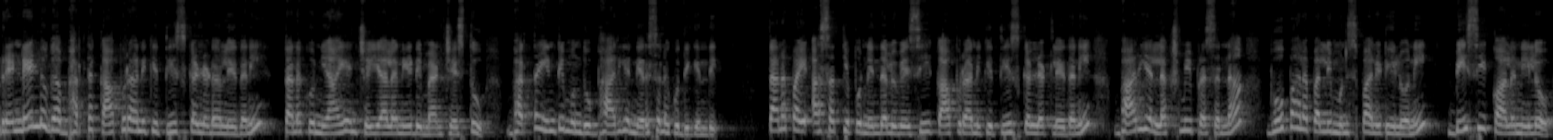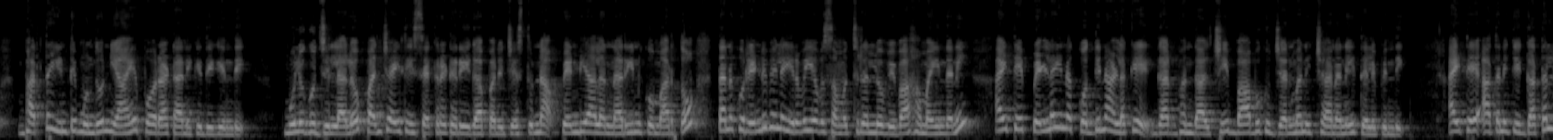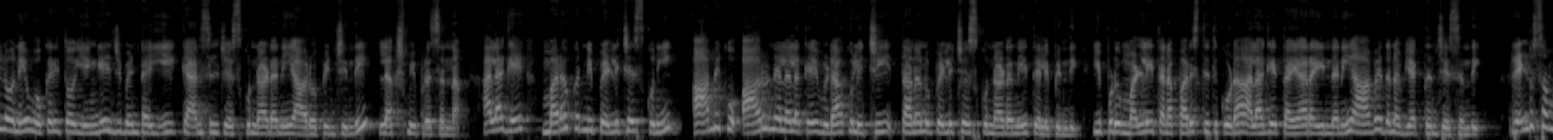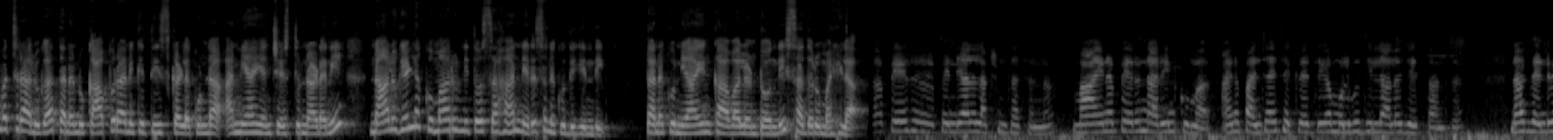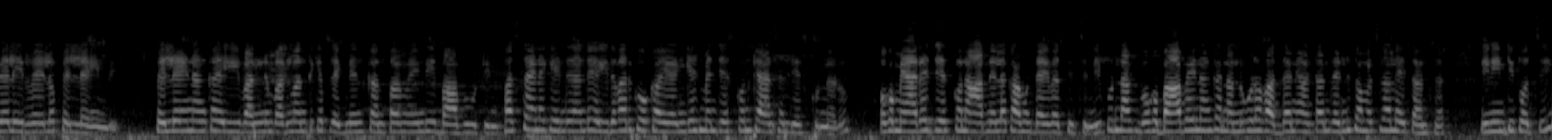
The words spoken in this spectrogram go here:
రెండేళ్ళుగా భర్త కాపురానికి తీసుకెళ్ళడం లేదని తనకు న్యాయం చేయాలని డిమాండ్ చేస్తూ భర్త ఇంటి ముందు భార్య నిరసనకు దిగింది. తనపై అసత్యపు నిందలు వేసి కాపురానికి తీసుకెళ్ళట్లేదని భార్య లక్ష్మీ ప్రసన్న భూపాలపల్లి మున్సిపాలిటీలోని బీసీ కాలనీలో భర్త ఇంటి ముందు న్యాయ పోరాటానికి దిగింది. ములుగు జిల్లాలో పంచాయతీ సెక్రటరీగా పనిచేస్తున్న పెండ్యాల నరీన్ కుమార్తో తనకు రెండు వేల ఇరవైవ సంవత్సరంలో వివాహమైందని అయితే పెళ్ళైన కొద్దినాళ్ళకే గర్భం దాల్చి బాబుకు జన్మనిచ్చానని తెలిపింది. అయితే అతనికి గతంలోనే ఒకరితో ఎంగేజ్మెంట్ అయ్యి క్యాన్సిల్ చేసుకున్నాడని ఆరోపించింది లక్ష్మీ ప్రసన్న. అలాగే మరొకరిని పెళ్ళి చేసుకుని ఆమెకు ఆరు నెలలకే విడాకులిచ్చి తనను పెళ్ళి చేసుకున్నాడని తెలిపింది. ఇప్పుడు మళ్ళీ తన పరిస్థితి కూడా అలాగే తయారైందని ఆవేదన వ్యక్తం చేసింది. రెండు సంవత్సరాలుగా తనను కాపురానికి తీసుకెళ్ళకుండా అన్యాయం చేస్తున్నాడని నాలుగేళ్ళ కుమారునితో సహా నిరసనకు దిగింది. తనకు న్యాయం కావాలంటోంది సదరు మహిళ. నా పేరు పెండ్యాల లక్ష్మీ ప్రసన్న. మా ఆయన పేరు నరీన్ కుమార్. ఆయన పంచాయత్ సెక్రటరీగా ములుగు జిల్లాలో చేస్తాను సార్. నాకు రెండు వేల ఇరవైలో పెళ్ళి అయింది పెళ్ళి అయినాక ఈ వన్ వన్ మంత్కే ప్రెగ్నెన్సీ కన్ఫర్మ్ అయింది బాబు పుట్టింది ఫస్ట్ ఆయనకి ఏంటంటే ఇదివరకు ఒక ఎంగేజ్మెంట్ చేసుకొని క్యాన్సిల్ చేసుకున్నాడు. ఒక మ్యారేజ్ చేసుకొని ఆరు నెలలకు ఆమెకు డైవర్స్ ఇచ్చింది ఇప్పుడు నాకు ఒక బాబు అయినాక నన్ను కూడా వద్దని అంటాను. రెండు సంవత్సరాలు అవుతాను సార్. నేను ఇంటికి వచ్చి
